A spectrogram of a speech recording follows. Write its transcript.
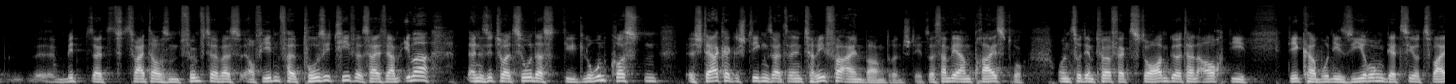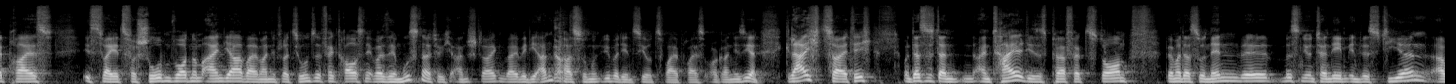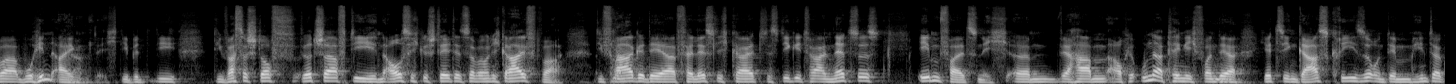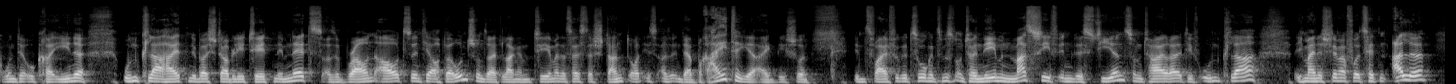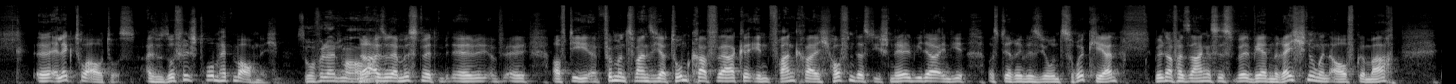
mit seit 2015 was auf jeden Fall positiv. Das heißt, wir haben immer eine Situation, dass die Lohnkosten äh, stärker gestiegen sind, als in den Tarifvereinbarungen drin steht. Das haben wir am Preisdruck. Und zu dem Perfect Storm gehört dann auch die Dekarbonisierung. Der CO2-Preis ist zwar jetzt verschoben worden um ein Jahr, weil man Inflationseffekt rausnimmt, aber der muss natürlich ansteigen, weil wir die Anpassungen ja. über den CO2-Preis organisieren. Gleichzeitig, und das ist dann ein Teil dieses Perfect Storm, wenn man das so nennen will, müssen die Unternehmen investieren. Aber wohin eigentlich? Ja. Die, die, die Wasserstoffwirtschaft, die in Aussicht gestellt ist, aber noch nicht greifbar. Die Frage ja. der Verlässlichkeit des digitalen Netzes, ebenfalls nicht. Ähm, wir haben auch unabhängig von der jetzigen Gaskrise und dem Hintergrund der Ukraine Unklarheiten über Stabilitäten im Netz. Also Brownouts sind ja auch bei uns schon seit langem Thema. Das heißt, der Standort ist also in der Breite ja eigentlich schon in Zweifel gezogen. Jetzt müssen Unternehmen massiv investieren, zum Teil relativ unklar. Ich meine, stell dir mal vor, jetzt hätten alle äh, Elektroautos. Also so viel Strom hätten wir auch nicht. So viel hätten wir auch. Na, also da müssten wir äh, äh auf die 25 Atomkraftwerke in Frankreich hoffen, dass die schnell wieder in die, aus der Revision zurückkehren. Ich will noch mal sagen, es ist, werden Rechnungen aufgemacht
